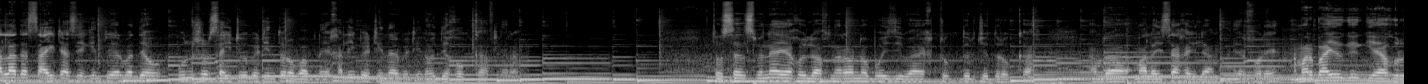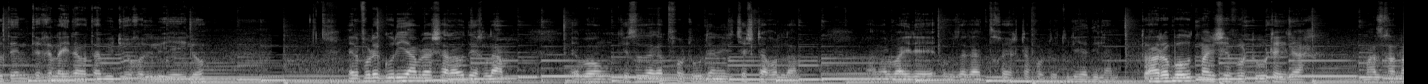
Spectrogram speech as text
আলাদা সাইট আছে, কিন্তু এর বাদেও পুরুষের সাইটেও বেঠিন তোর অভাব নাই, খালি বেঠিন আর বেঠিন, ওই দেখো আপনারা। তো সেলসম্যানে আয়া হইল আপনারা বই যাবা একটু ধৈর্য রক্ষা আমরা মালাইসা খাইলাম, এরপরে আমার বাইকে গিয়া হুরুতে নিতে খেলাইরা ওটা ভিডিও করে লই আইলো। এরপরে ঘুরিয়ে আমরা সারাও দেখলাম। এবং কিছু জায়গাত ফটো উঠানোর চেষ্টা করলাম। আমার বাইরে ওই জায়গাত কয়েকটা ফটো তুলিয়া দিলাম। তো আরও বহুত মানুষে ফটো উঠাইরা। মাঝখানে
